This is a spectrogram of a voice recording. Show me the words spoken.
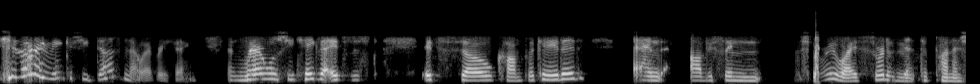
You know what I mean? Because she does know everything. And where will she take that? It's just, it's so complicated. And obviously, story-wise, sort of meant to punish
